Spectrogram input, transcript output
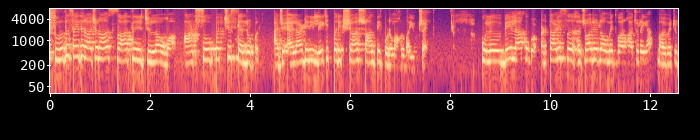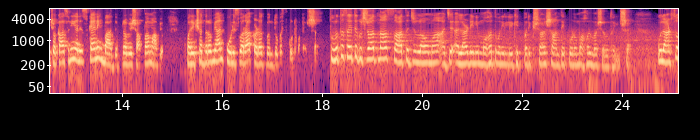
સુરત સહિત રાજ્યના સાત જિલ્લાઓમાં આઠસો પચીસ કેન્દ્રો પર આજે એલઆરડીની લેખિત પરીક્ષા શાંતિપૂર્ણ માહોલમાં યોજાઈ. કુલ બે લાખ અડતાલીસ હજાર જેટલા ઉમેદવારો હાજર રહ્યા. બાયોમેટ્રિક ચકાસણી અને સ્કેનિંગ બાદ પ્રવેશ આપવામાં આવ્યો. પરીક્ષા દરમિયાન પોલીસ દ્વારા કડક બંદોબસ્ત ગોઠવાયો છે. સુરત સહિત ગુજરાતના સાત જિલ્લાઓમાં આજે એલઆરડીની મહત્વની લેખિત પરીક્ષા શાંતિપૂર્ણ માહોલમાં શરૂ થઈ છે. કુલ આઠસો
